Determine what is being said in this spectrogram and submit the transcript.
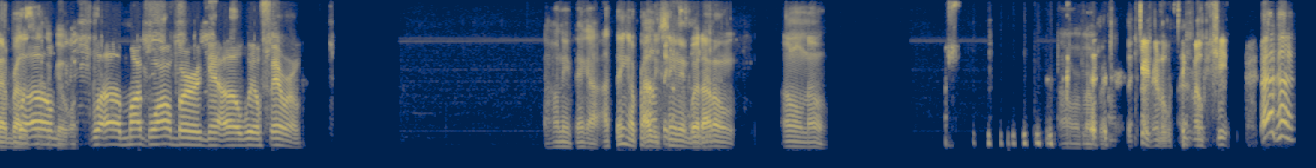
that Brothers well, was um, a good one. were uh, Mark Wahlberg and uh, Will Ferrell. I don't even think I. I think I probably think seen I've it, but seen I don't. I don't know. I don't remember. Gator don't take no shit. That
